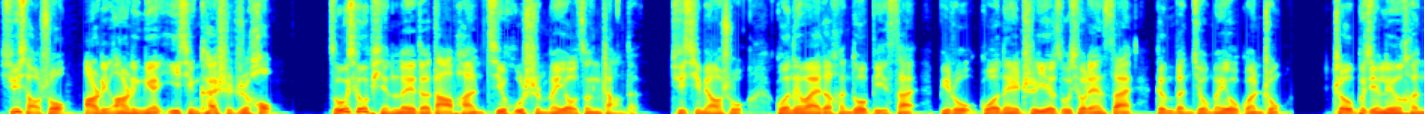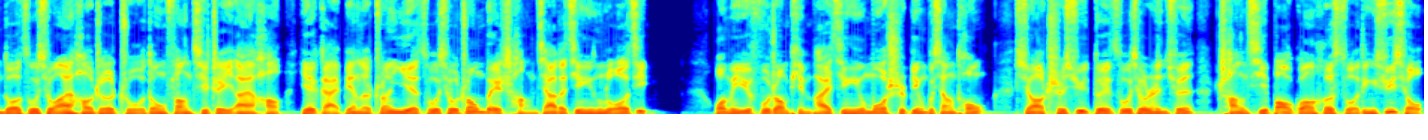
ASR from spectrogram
徐晓说，二零二零年疫情开始之后，足球品类的大盘几乎是没有增长的。据其描述，国内外的很多比赛，比如国内职业足球联赛，根本就没有观众。这不仅令很多足球爱好者主动放弃这一爱好，也改变了专业足球装备厂家的经营逻辑。我们与服装品牌经营模式并不相同，需要持续对足球人群长期曝光和锁定需求，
